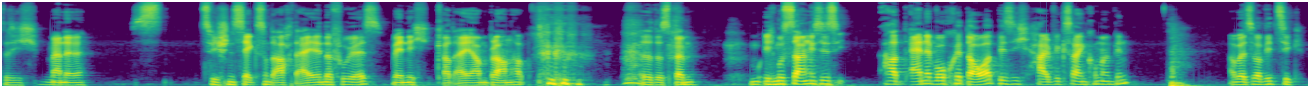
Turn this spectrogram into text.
dass ich meine zwischen sechs und acht Eier in der Früh esse, wenn ich gerade Eier am Plan habe. also das beim, ich muss sagen, es ist, hat eine Woche dauert, bis ich halbwegs reinkommen bin. Aber es war witzig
